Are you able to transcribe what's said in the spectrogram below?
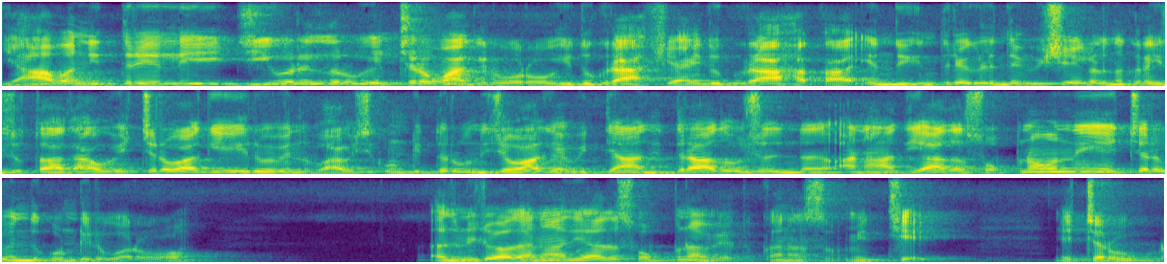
ಯಾವ ನಿದ್ರೆಯಲ್ಲಿ ಜೀವರೆಲ್ಲರೂ ಎಚ್ಚರವಾಗಿರುವರೋ, ಇದು ಗ್ರಾಹ್ಯ, ಇದು ಗ್ರಾಹಕ ಎಂದು ಇಂದ್ರಿಯಗಳಿಂದ ವಿಷಯಗಳನ್ನು ಗ್ರಹಿಸುತ್ತಾ ತಾವು ಎಚ್ಚರವಾಗಿಯೇ ಇರುವವೆಂದು ಭಾವಿಸಿಕೊಂಡಿದ್ದರೂ, ನಿಜವಾಗಿ ಅವಿದ್ಯಾ, ನಿದ್ರಾದೋಷದಿಂದ ಅನಾದಿಯಾದ ಸ್ವಪ್ನವನ್ನೇ ಎಚ್ಚರವೆಂದುಕೊಂಡಿರುವರೋ, ಅದು ನಿಜವಾಗಿ ಅನಾದಿಯಾದ ಸ್ವಪ್ನವೇ, ಅದು ಕನಸು, ಮಿಥ್ಯೆ, ಎಚ್ಚರವೂ ಕೂಡ.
